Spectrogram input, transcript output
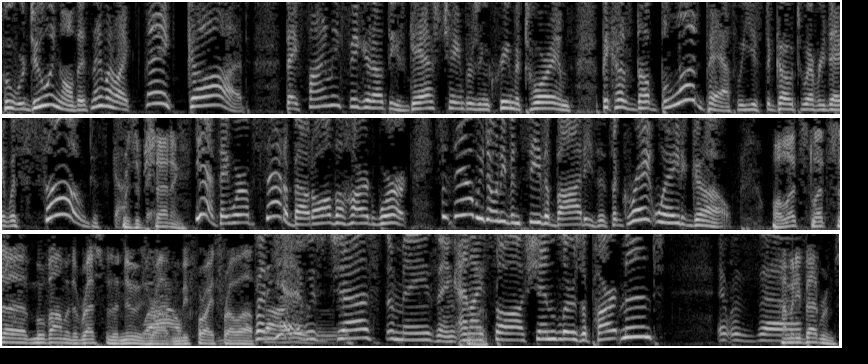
who were doing all this. And they were like, thank God they finally figured out these gas chambers and crematoriums because the bloodbath we used to go to every day was so It disgusting. was upsetting. Yeah, they were upset about all the hard work. So now we don't even see the bodies. It's a great way to go. Well, let's let's uh, move on with the rest of the news, Robin, before I throw up. But yeah, it was just amazing. And I saw Schindler's Apartment. It was... Uh, How many bedrooms?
